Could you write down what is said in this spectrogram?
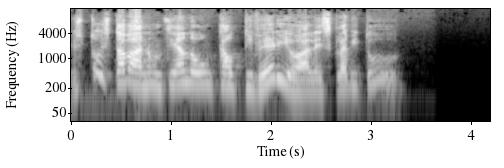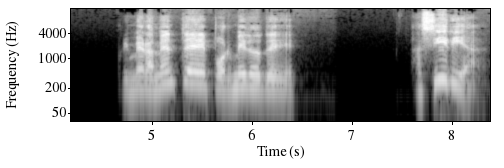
Esto estaba anunciando un cautiverio a la esclavitud. Primeramente por medio de Asiria,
